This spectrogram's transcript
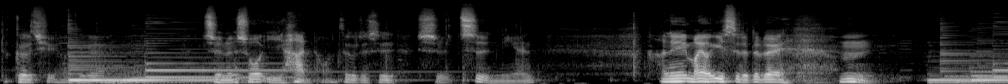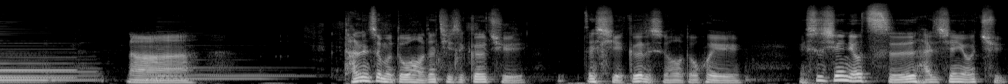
的歌曲哈，这个只能说遗憾哈，这个就是史次年，还蛮有意思的，对不对？嗯，那谈了这么多哈，但其实歌曲在写歌的时候都会是先有词还是先有曲？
